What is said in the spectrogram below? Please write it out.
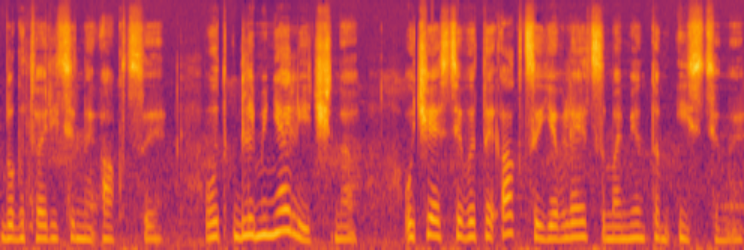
благотворительной акции. Вот для меня лично участие в этой акции является моментом истины,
